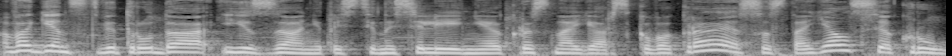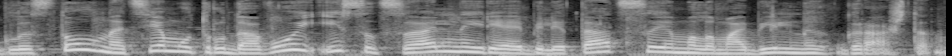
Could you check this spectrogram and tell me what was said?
В Агентстве труда и занятости населения Красноярского края состоялся круглый стол на тему трудовой и социальной реабилитации маломобильных граждан.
